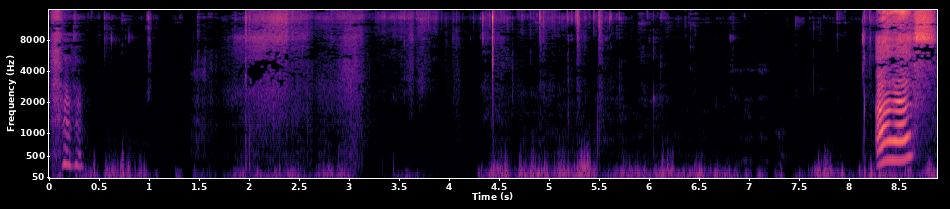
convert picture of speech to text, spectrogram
Alice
